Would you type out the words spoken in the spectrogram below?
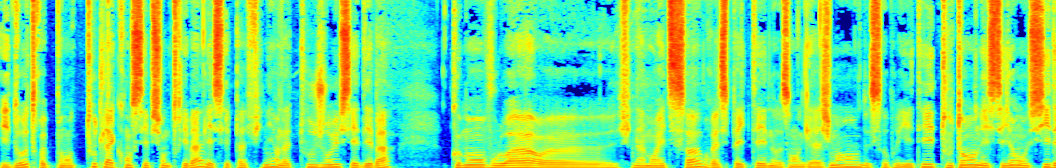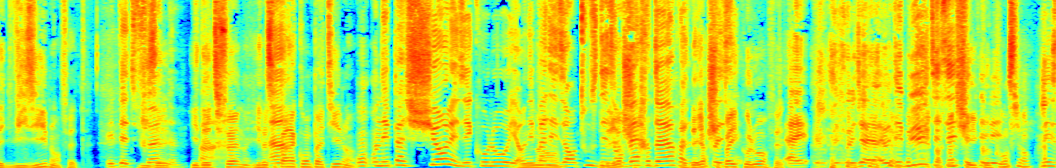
et d'autres pendant toute la conception de Tribal, et c'est pas fini, on a toujours eu ces débats comment vouloir euh, finalement être sobre, respecter nos engagements de sobriété, tout en essayant aussi d'être visible en fait. Et d'être fun. Et d'être fun. Et c'est hein, pas incompatible. On n'est pas chiant les écolos, on n'est pas des, tous des enverdeurs. D'ailleurs, je suis pas écolo en fait. Au début, tu sais, je éco-conscient. Les,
